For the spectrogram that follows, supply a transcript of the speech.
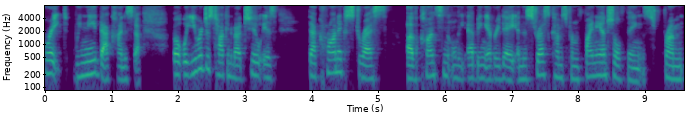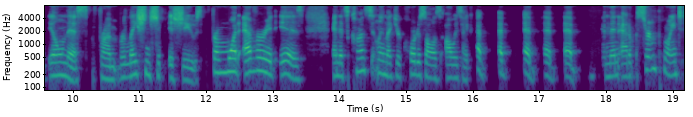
great we need that kind of stuff. But what you were just talking about too is that chronic stress of constantly ebbing every day and the stress comes from financial things from illness from relationship issues from whatever it is and it's constantly like your cortisol is always like ebb ebb ebb, ebb, ebb. And then at a certain point,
